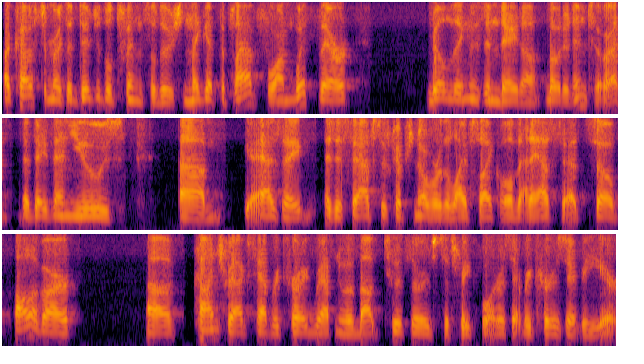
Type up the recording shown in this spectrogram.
our customers a digital twin solution. They get the platform with their buildings and data loaded into it that they then use um, as a as a SaaS subscription over the life cycle of that asset. So all of our uh, contracts have recurring revenue about two thirds to three quarters that recurs every year.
